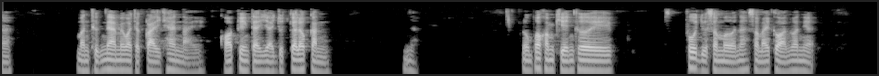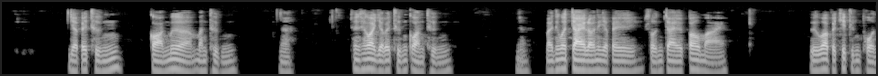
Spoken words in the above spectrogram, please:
นะมันถึงแน่ไม่ว่าจะไกลแค่ไหน ขอเพียงแต่อย่าหยุดก็แล้วกันหลวงพ่อคำเขียนเคย พูดอยู่เสมอนะ สมัยก่อนว่าเนี่ย อย่าไปถึงก่อนเมื่อมันถึงนะฉันใช้ว่าอย่าไปถึงก่อนถึงนะหมายถึงว่าใจเราเนี่ยอย่าไปสนใจเป้าหมาย หรือว่าไปคิดถึงผล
